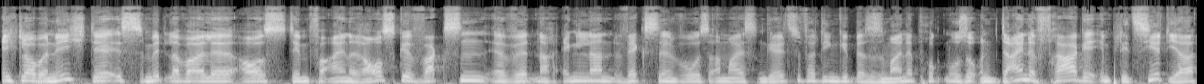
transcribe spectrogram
Ich glaube nicht. Der ist mittlerweile aus dem Verein rausgewachsen. Er wird nach England wechseln, wo es am meisten Geld zu verdienen gibt. Das ist meine Prognose. Und deine Frage impliziert ja,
